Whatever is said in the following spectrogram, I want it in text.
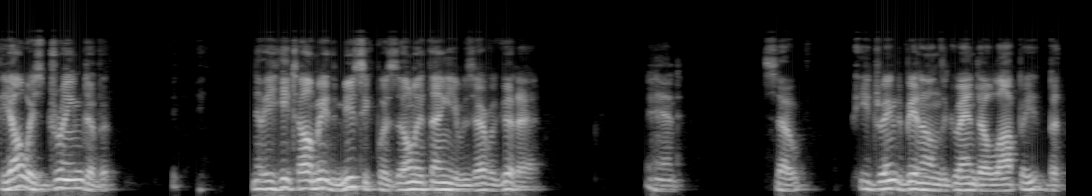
he always dreamed of it. You know, he, he told me the music was the only thing he was ever good at, and so he dreamed of being on the Grand Ole Opry, but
